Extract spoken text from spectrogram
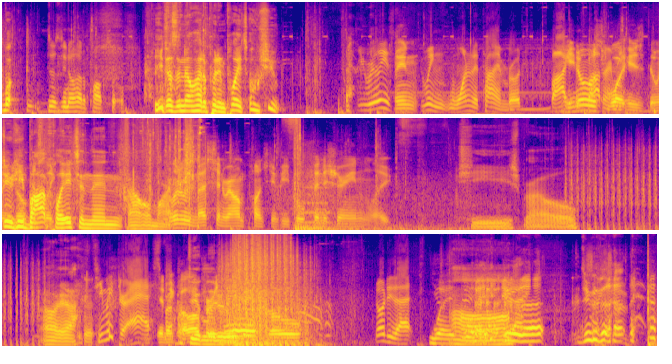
what? Does he know how to pop self? He doesn't know how to put in plates. Oh, shoot. He really is I mean- doing one at a time, bro. It's bog- He knows what me. he's doing. Dude, he though, 'cause, bought like, plates and then, oh my. Literally messing around, punching people, finishing, like. Jeez, bro. Oh, yeah. His teammates are ass, bro. Dude, literally. teammates, bro. Don't do that. Wait, Aw. do that. Do that.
